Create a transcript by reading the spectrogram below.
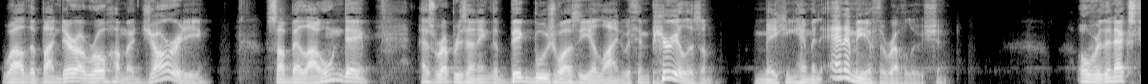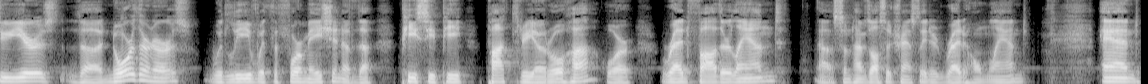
while the Bandera Roja majority saw Belaunde as representing the big bourgeoisie aligned with imperialism, making him an enemy of the revolution. Over the next few years, the Northerners would leave with the formation of the PCP Patria Roja, or Red Fatherland, uh, sometimes also translated Red Homeland. And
